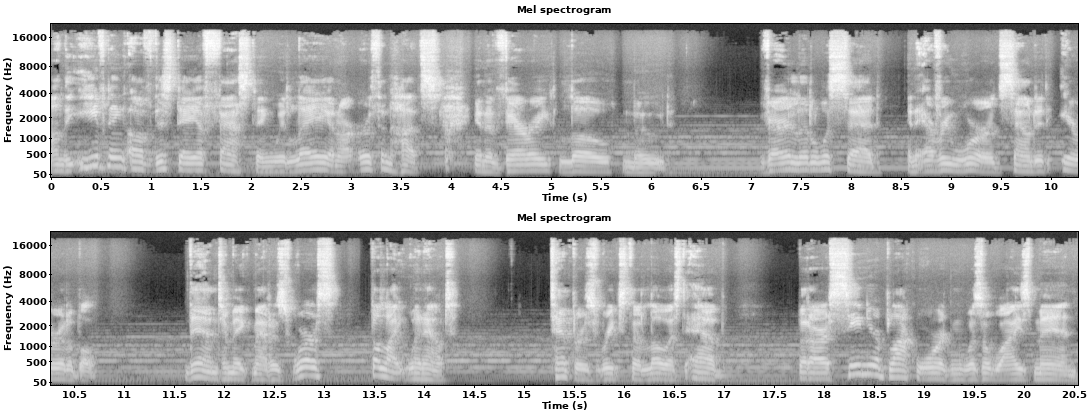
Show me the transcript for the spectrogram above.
On the evening of this day of fasting, we lay in our earthen huts in a very low mood. Very little was said, and every word sounded irritable. Then, to make matters worse, the light went out tempers reached their lowest ebb. But our senior block warden was a wise man.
